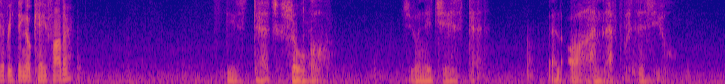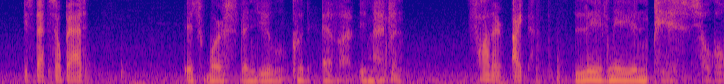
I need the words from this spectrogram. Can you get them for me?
Is everything okay, Father? He's dead, Shogo. Jyunichi is dead. And all I'm left with is you. Is that so bad? It's worse than you could ever imagine. Father, I... Leave me in peace, Shogo.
